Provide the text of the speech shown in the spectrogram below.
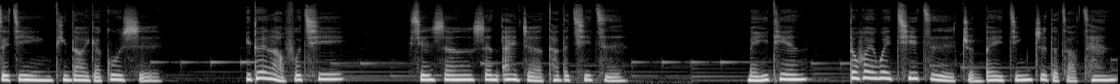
最近听到一个故事，一对老夫妻，先生深爱着他的妻子，每一天都会为妻子准备精致的早餐，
